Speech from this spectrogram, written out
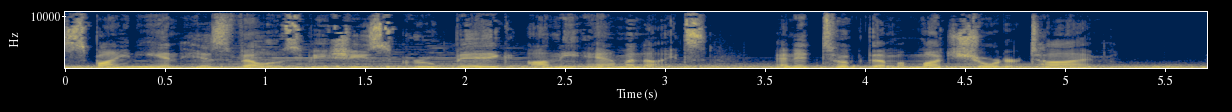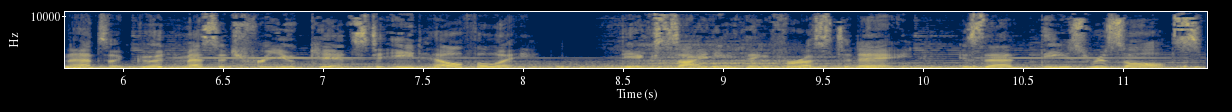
Spiny and his fellow species grew big on the ammonites, and it took them a much shorter time. That's a good message for you kids to eat healthily. The exciting thing for us today is that these results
